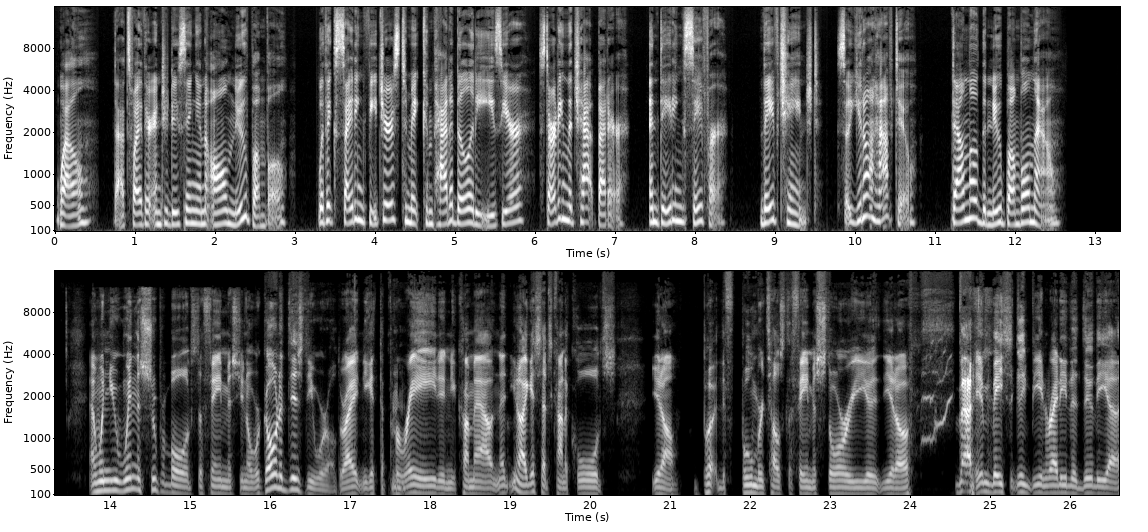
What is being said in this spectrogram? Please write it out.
well, that's why they're introducing an all new Bumble with exciting features to make compatibility easier, starting the chat better, and dating safer. They've changed, so you don't have to. Download the new Bumble now. And when you win the Super Bowl, it's the famous, you know, we're going to Disney World, right? And you get the Mm. parade and you come out, and you know, I guess that's kind of cool. It's, you know, but the Boomer tells the famous story, you, you know, about him basically being ready to do the, uh,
